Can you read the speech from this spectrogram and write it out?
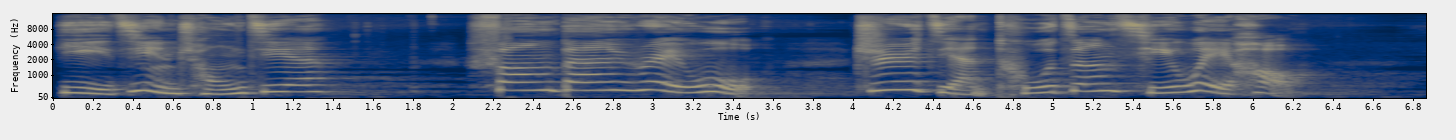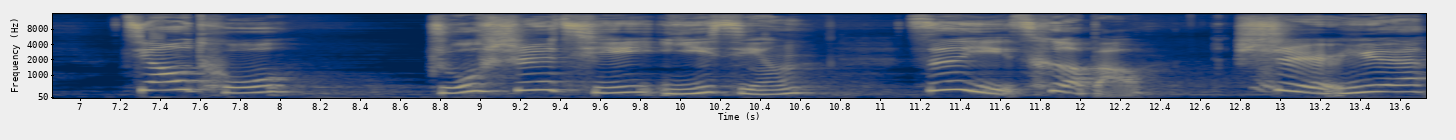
以进重接。方班锐物，知简徒增其位号；教徒逐失其仪行，兹以策宝。谥曰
